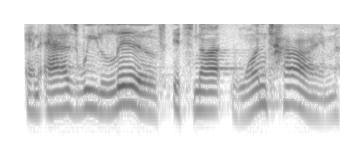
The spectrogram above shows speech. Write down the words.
And as we live, it's not one time,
